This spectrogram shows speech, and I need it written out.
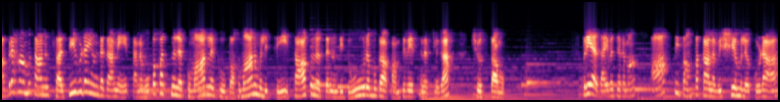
అబ్రహాము తాను సజీవుడై ఉండగానే తన ఉపపత్నుల కుమారులకు బహుమానములిచ్చి సాకునొద్ద నుండి దూరముగా పంపివేసినట్లుగా చూస్తాము. ప్రియ దైవజనమ? ఆస్తి పంపకాల విషయంలో కూడా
